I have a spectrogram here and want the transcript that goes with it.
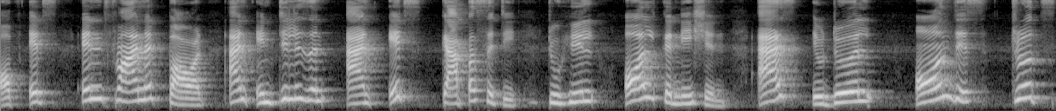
of its infinite power and intelligence and its capacity to heal all conditions. As you dwell on these truths,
